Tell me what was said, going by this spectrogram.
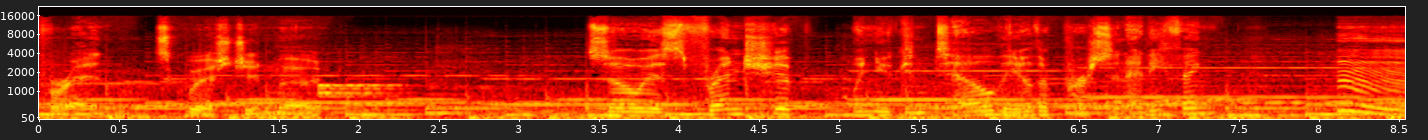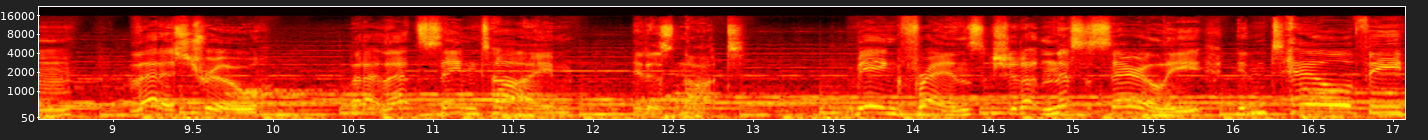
Friends? Question mark. So is friendship when you can tell the other person anything? Is true. But at that same time, it is not. Being friends should not necessarily entail the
